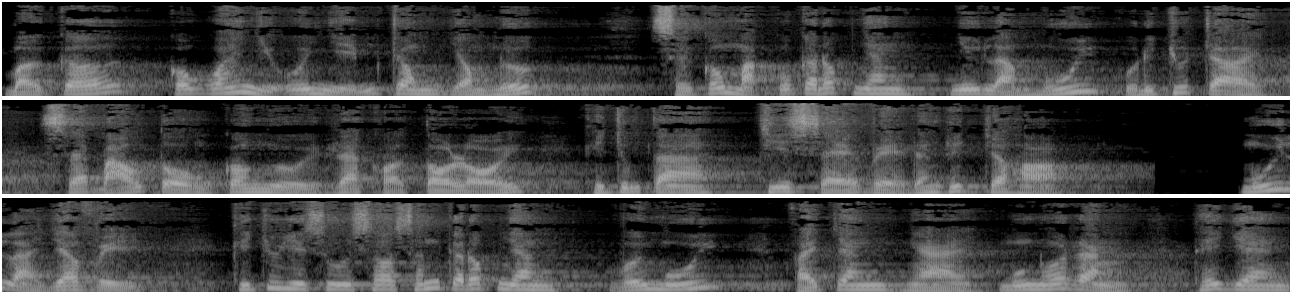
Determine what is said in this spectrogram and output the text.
bởi cớ có quá nhiều ô nhiễm trong dòng nước. Sự có mặt của Cơ đốc nhân như là muối của Đức Chúa Trời sẽ bảo tồn con người ra khỏi tội lỗi khi chúng ta chia sẻ về đấng Christ cho họ. Muối là gia vị. Khi Chúa Giêsu so sánh Cơ đốc nhân với muối, phải chăng Ngài muốn nói rằng thế gian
